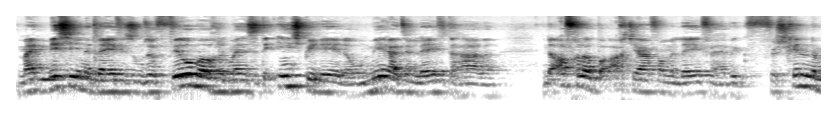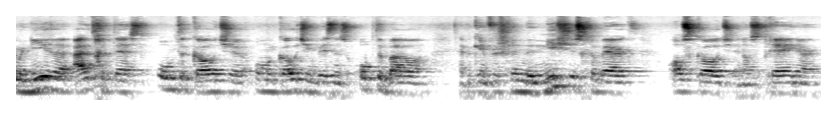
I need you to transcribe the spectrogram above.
Mijn missie in het leven is om zoveel mogelijk mensen te inspireren om meer uit hun leven te halen. In de afgelopen acht jaar van mijn leven heb ik verschillende manieren uitgetest om te coachen, om een coaching business op te bouwen heb ik in verschillende niches gewerkt als coach en als trainer.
